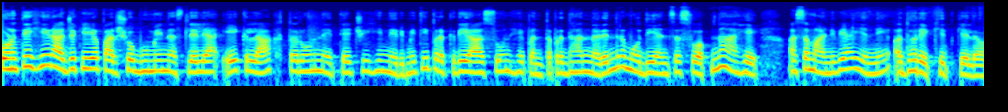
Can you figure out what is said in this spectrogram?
कोणतीही राजकीय पार्श्वभूमी नसलेल्या एक लाख तरुण नेत्याची ही निर्मिती प्रक्रिया असून हे पंतप्रधान नरेंद्र मोदी यांचं स्वप्न आहे असं मांडविया यांनी अधोरेखित केलं.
